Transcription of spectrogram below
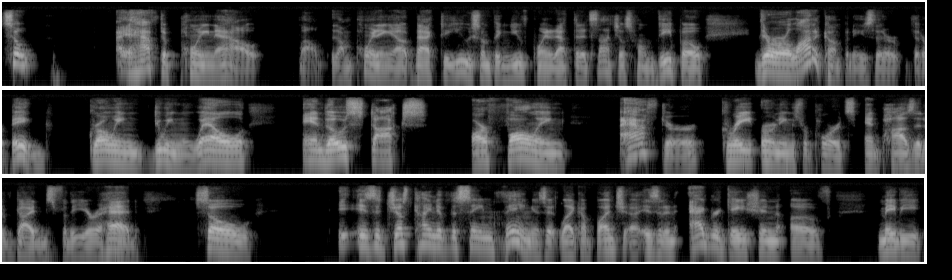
So I have to point out, well, I'm pointing out back to you something you've pointed out that it's not just Home Depot. There are a lot of companies that are that are big, growing, doing well, and those stocks are falling after great earnings reports and positive guidance for the year ahead. So is it just kind of the same thing? Is it like a bunch uh, is it an aggregation of maybe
